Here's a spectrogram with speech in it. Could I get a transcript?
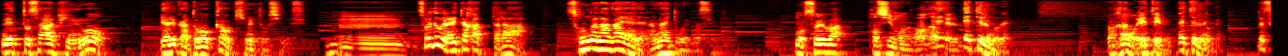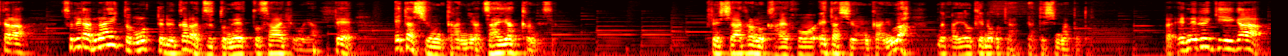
ネットサーフィンをやるかどうかを決めてほしいんですようん。それでもやりたかったらそんな長い間やらないと思いますよもうそれは欲しいものが分かってるえ。得てるので分かもう得てる。得てるのでですからそれがないと思ってるからずっとネットサーフィンをやって得た瞬間には罪悪感ですよプレッシャーからの解放を得た瞬間にうわなんか余計なことややってしまったとエネルギーが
